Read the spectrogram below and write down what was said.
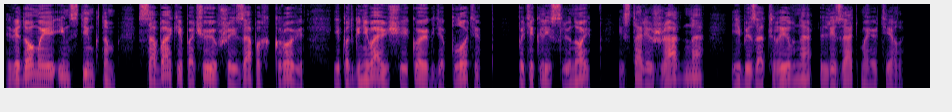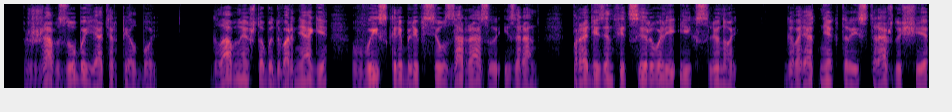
Ведомые инстинктом собаки, почуявшие запах крови и подгнивающие кое-где плоти, потекли слюной и стали жадно и безотрывно лизать мое тело. Сжав зубы, я терпел боль. Главное, чтобы дворняги выскребли всю заразу из ран, продезинфицировали их слюной. Говорят, некоторые страждущие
